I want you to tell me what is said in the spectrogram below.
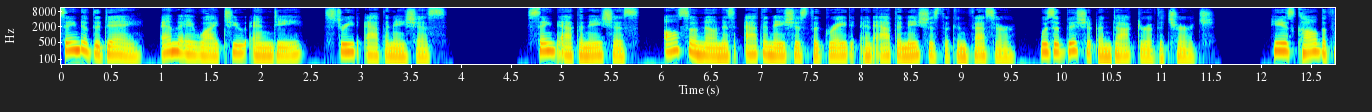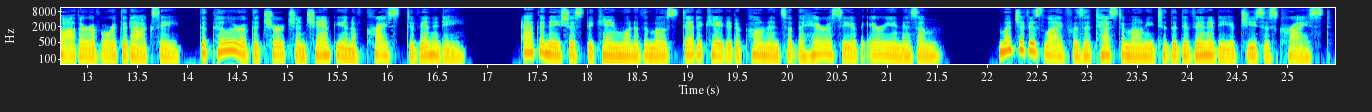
Saint of the Day, MAY2ND, Street Athanasius. Saint Athanasius, also known as Athanasius the Great and Athanasius the Confessor, was a bishop and doctor of the Church. He is called the father of orthodoxy, the pillar of the Church, and champion of Christ's divinity. Athanasius became one of the most dedicated opponents of the heresy of Arianism. Much of his life was a testimony to the divinity of Jesus Christ.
